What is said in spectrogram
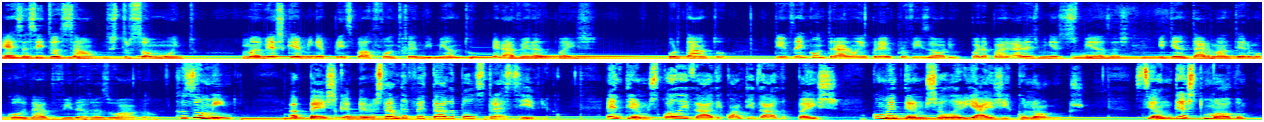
Essa situação destroçou-me muito, uma vez que a minha principal fonte de rendimento era a venda de peixe. Portanto, tive de encontrar um emprego provisório para pagar as minhas despesas e tentar manter uma qualidade de vida razoável. Resumindo, a pesca é bastante afetada pelo stress hídrico, em termos de qualidade e quantidade de peixe, como em termos salariais e económicos, sendo deste modo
